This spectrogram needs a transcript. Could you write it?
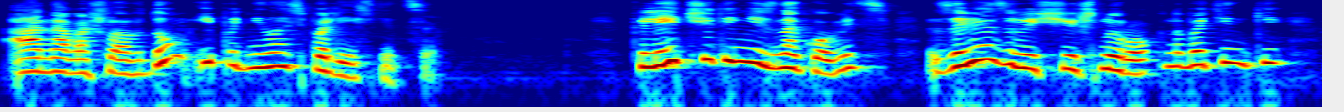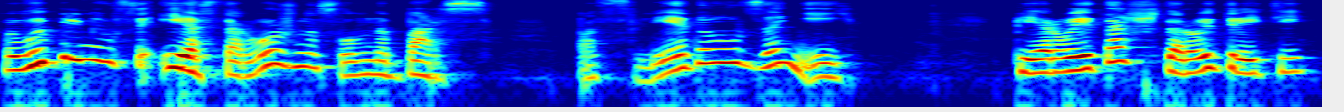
Она вошла в дом и поднялась по лестнице. Клетчатый незнакомец, завязывающий шнурок на ботинке, выпрямился и осторожно, словно барс, последовал за ней. Первый этаж, второй, третий.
